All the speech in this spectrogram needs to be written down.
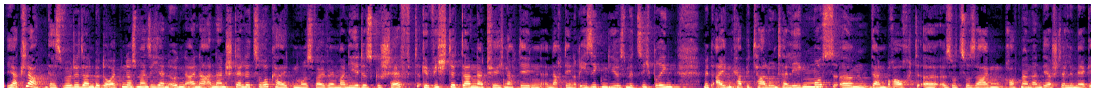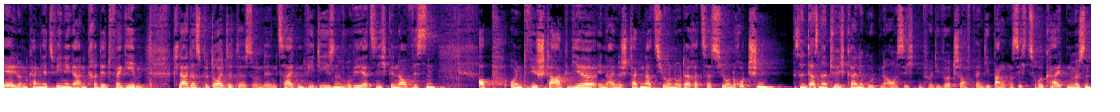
Ja klar, das würde dann bedeuten, dass man sich an irgendeiner anderen Stelle zurückhalten muss, weil wenn man jedes Geschäft gewichtet dann natürlich nach den nach den Risiken, die es mit sich bringt, mit Eigenkapital unterlegen muss, ähm, dann braucht äh, sozusagen braucht man an der Stelle mehr Geld und kann jetzt weniger an Kredit vergeben. Klar, das bedeutet das und in Zeiten wie diesen, wo wir jetzt nicht genau wissen, ob und wie stark wir in eine Stagnation oder Rezession rutschen, sind das natürlich keine guten Aussichten für die Wirtschaft, wenn die Banken sich zurückhalten müssen.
